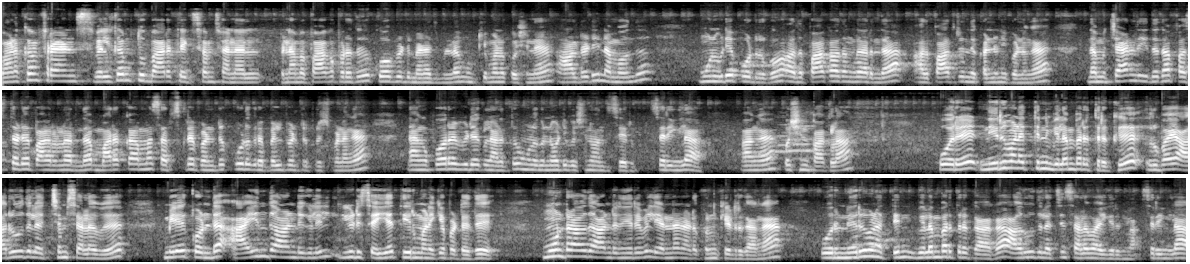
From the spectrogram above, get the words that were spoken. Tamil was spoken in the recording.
வணக்கம் friends welcome to Bharat exam channel இப்போ நம்ம பார்க்க போகிறது கோவிட் மேனேஜ்மெண்ட்டில் முக்கியமான கொஷினு ஆல்ரெடி நம்ம வந்து மூணு வீடியோ போட்டிருக்கோம். அதை பார்க்காதவங்களா இருந்தால் அதை பார்த்துட்டு இந்த கண்டினியூ பண்ணுங்கள் நம்ம சேனல் இதை தான் ஃபஸ்ட் தடவை பார்க்குறவங்களா இருந்தால் மறக்காமல் சப்ஸ்கிரைப் பண்ணிட்டு கூடுக்கிற பெல் பட்டன் ப்ரெஸ் பண்ணுங்கள் நாங்கள் போகிற வீடியோக்கள் அனைத்தும் உங்களுக்கு நோட்டிஃபிகேஷன் வந்து சேரும். சரிங்களா? வாங்க கொஷின் பார்க்கலாம். ஒரு நிறுவனத்தின் விளம்பரத்திற்கு ரூபாய் அறுபது லட்சம் செலவு மேற்கொண்டு ஐந்து ஆண்டுகளில் ஈடு செய்ய தீர்மானிக்கப்பட்டது. மூன்றாவது ஆண்டு நிறைவில் என்ன நடக்கும்னு கேட்டிருக்காங்க. ஒரு நிறுவனத்தின் விளம்பரத்திற்காக அறுபது லட்சம் செலவாகிருங்களாம் சரிங்களா?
